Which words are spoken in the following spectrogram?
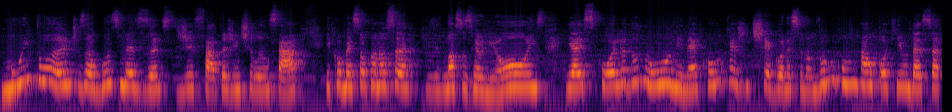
muito antes, alguns meses antes de fato a gente lançar e começou com a nossa, nossas reuniões e a escolha do nome, né? Como que a gente chegou nesse nome? Vamos contar um pouquinho dessa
